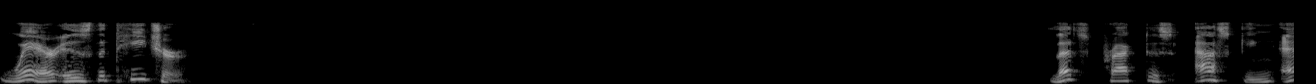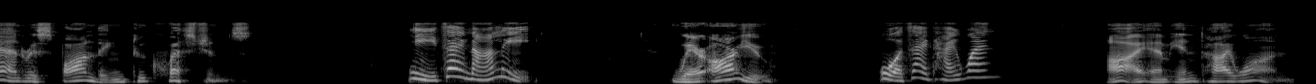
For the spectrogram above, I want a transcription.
Where is the teacher? Let's practice asking and responding to questions. 你在哪里？ Where are you? 我在台湾。 I am in Taiwan.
